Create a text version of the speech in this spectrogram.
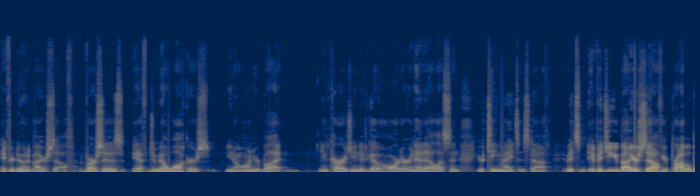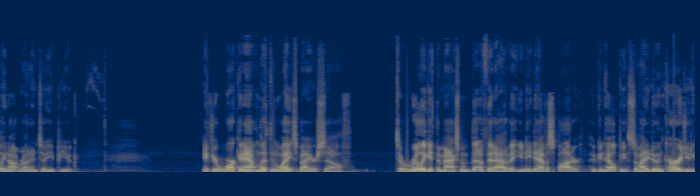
if you're doing it by yourself versus if Jamil Walker's, you know, on your butt, encouraging you to go harder and Ed Ellis and your teammates and stuff. If it's if it's you by yourself, you're probably not running until you puke. If you're working out and lifting weights by yourself, to really get the maximum benefit out of it, you need to have a spotter who can help you, somebody to encourage you to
